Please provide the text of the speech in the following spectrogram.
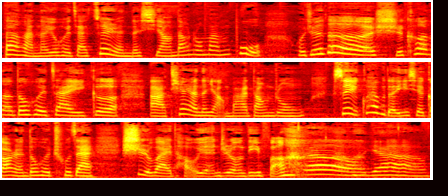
傍晚呢，又会在醉人的夕阳当中漫步。我觉得时刻呢，都会在一个啊天然的氧吧当中。所以，怪不得一些高人都会出在世外桃源这种地方。Oh, yeah.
